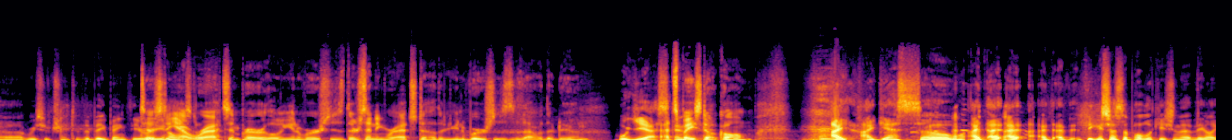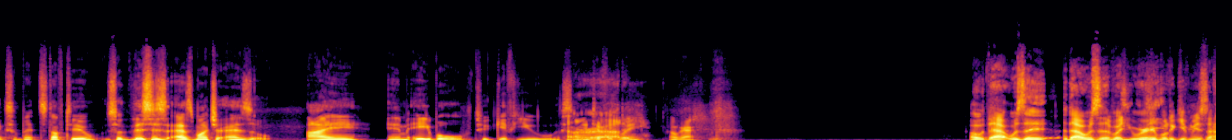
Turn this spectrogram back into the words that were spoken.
uh, research into the Big Bang Theory. Testing out stuff. rats in parallel universes. They're sending rats to other universes. Is that what they're doing? Well, yes, At space.com. I I guess so. I, I I I I think it's just a publication that they like submit stuff to. So this is as much as I am able to give you scientifically. Okay. Oh, that was it. That was what you were able to give me. Scientific.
